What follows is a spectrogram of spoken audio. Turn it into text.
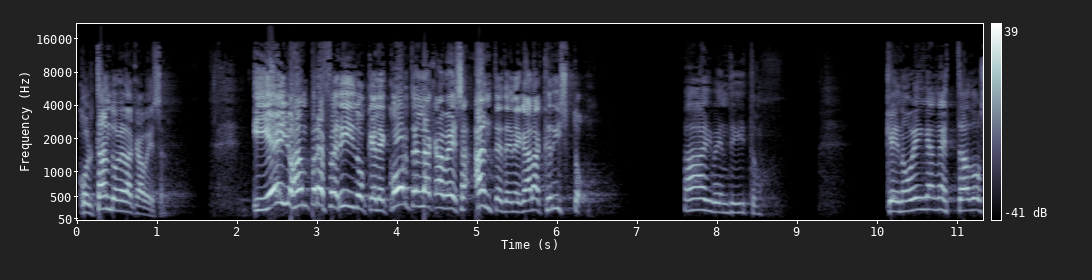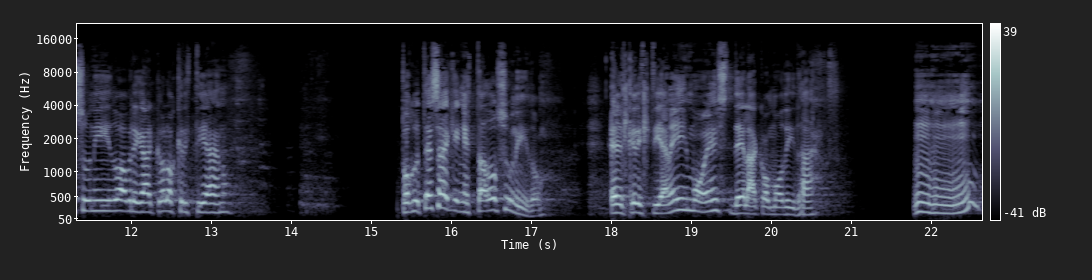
Cortándole la cabeza. Y ellos han preferido que le corten la cabeza antes de negar a Cristo. Ay, bendito. Que no vengan a Estados Unidos a bregar con los cristianos. Porque usted sabe que en Estados Unidos el cristianismo es de la comodidad. Uh -huh.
